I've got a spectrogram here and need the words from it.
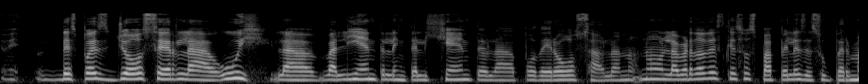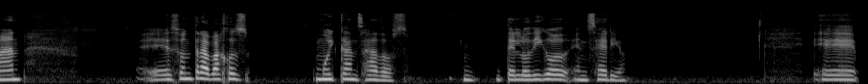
eh, después yo ser la, uy, la valiente, la inteligente o la poderosa. La, no, no, la verdad es que esos papeles de Superman eh, son trabajos muy cansados te lo digo en serio. Eh,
